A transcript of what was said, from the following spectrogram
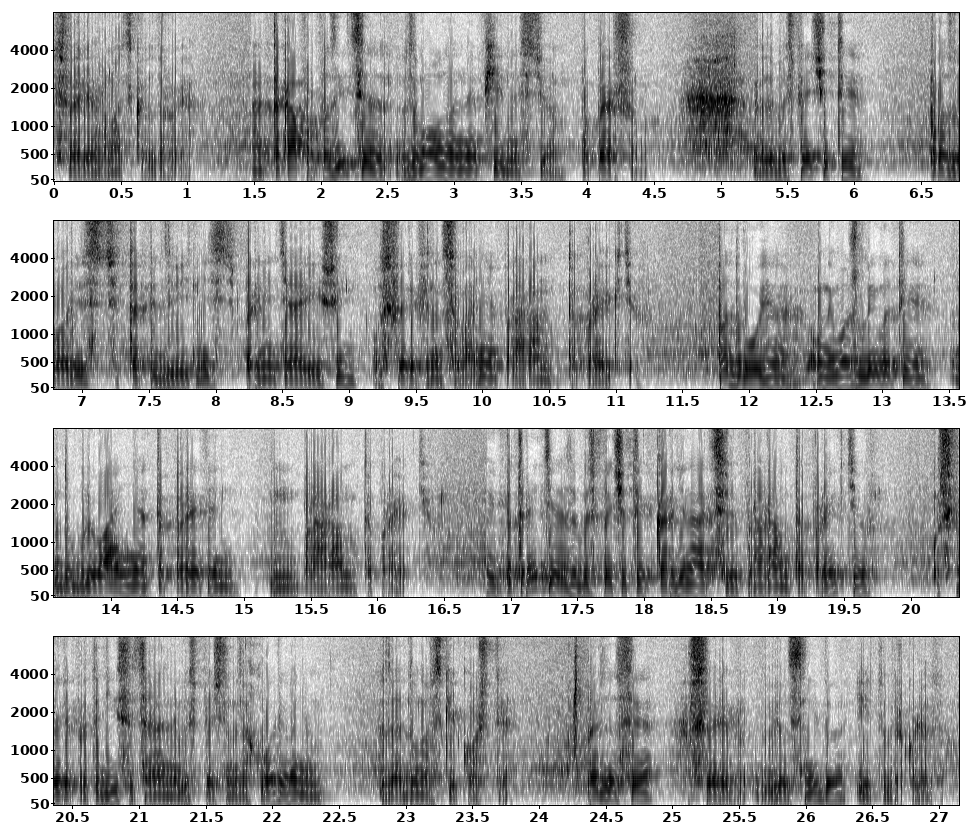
в сфері громадського здоров'я. Е, Така пропозиція зумовлена необхідністю, по-перше, забезпечити прозорість та підзвітність прийняття рішень у сфері фінансування програм та проєктів. По-друге, унеможливити дублювання та перетин програм та проєктів. І по-третє, забезпечити координацію програм та проєктів у сфері протидії соціально небезпечним захворюванням за донорські кошти. Перш за все, в сфері ВІЛ-СНІДу і туберкульозу.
